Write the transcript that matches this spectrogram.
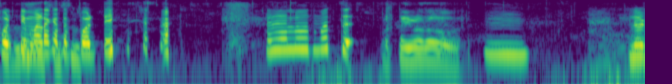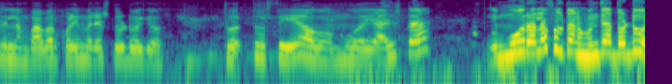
ಪೊಟ್ಟಿ ಮಾಡಕತ್ತ ಪೊಟ್ಟಿ. ಅದೆಲ್ಲ ಹೋದ್ ಮತ್ತೆ. ಹ್ಞೂ ನೋಡ್ರಿ ನಮ್ಮ ಬಾಬಾರ್ ಕೋಳಿ ಮರಿ ಎಷ್ಟು ದೊಡ್ಡ ಹೋಗ್ಯಾವ. ತೋರ್ ತೋರಿಸಿ ಅವು ಮೂ ಎಷ್ಟು? ಈ ಮೂರಲ್ಲ ಸುಲ್ತಾನ ಹುಂಜ ದೊಡ್ಡವ.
